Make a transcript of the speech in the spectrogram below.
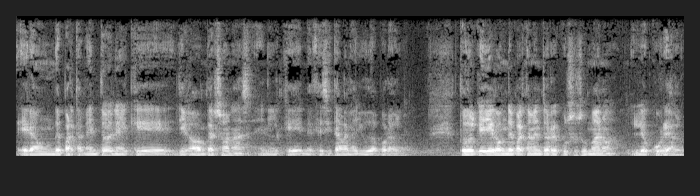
era un departamento en el que llegaban personas en el que necesitaban ayuda por algo. Todo el que llega a un departamento de recursos humanos le ocurre algo.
